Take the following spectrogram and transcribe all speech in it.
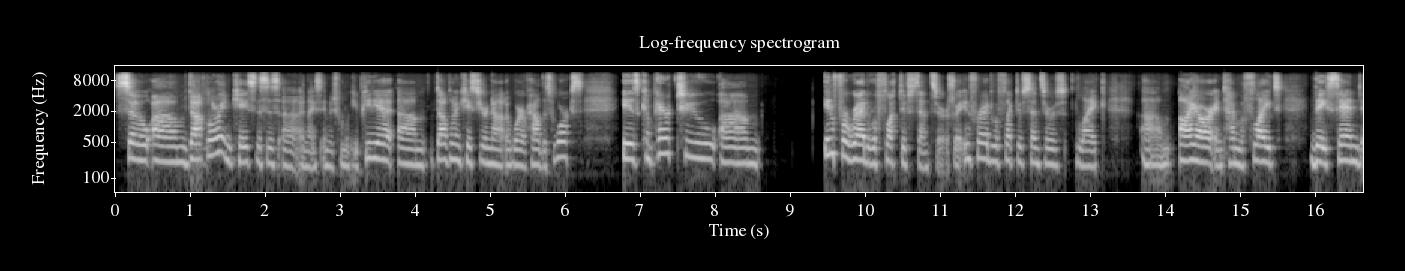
So um, Doppler, in case this is a, a nice image from Wikipedia, um, Doppler, in case you're not aware of how this works, is compared to um, infrared reflective sensors, right? Infrared reflective sensors like um, IR and time of flight, they send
